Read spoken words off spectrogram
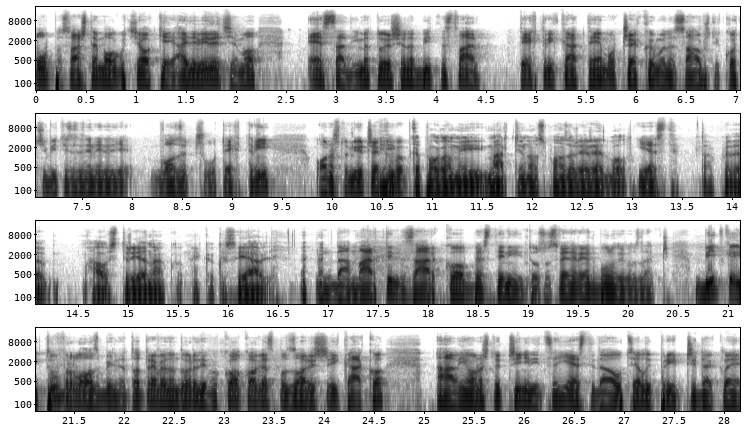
upa, svašta je moguće, ok, ajde vidjet ćemo. E sad, ima tu još jedna bitna stvar, Tech 3 KTM očekujemo da saopšti ko će biti za dve nedelje vozač u Tech 3. Ono što mi očekujemo... I kad pogledamo i Martino, sponsor je Red Bull. Jeste. Tako da Austrija onako, nekako se javlja. da, Martin, Zarko, Bastianini, to su sve Red Bullovi vozači. Bitka i tu vrlo ozbiljna, to treba jednom da uradimo, ko koga spozoriše i kako, ali ono što je činjenica jeste da u celoj priči, dakle,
